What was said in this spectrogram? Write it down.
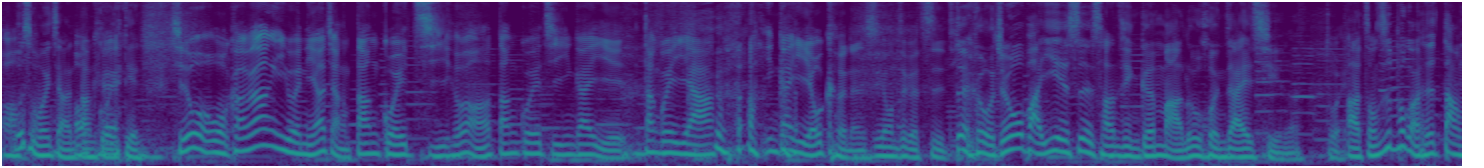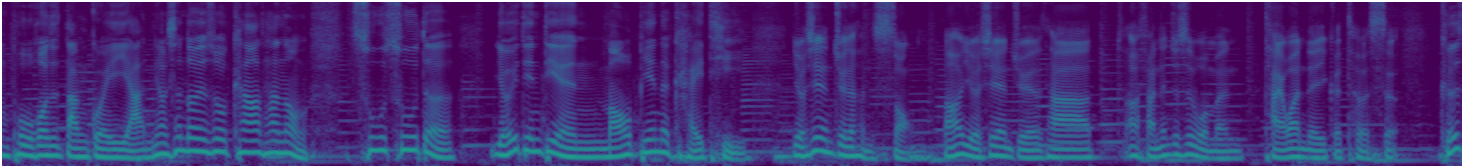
哦为什么会讲当归店？其实我我刚刚以为你要讲当归鸡，我好像当归鸡应该也当归鸭 应该也有可能是用这个字体。对，我觉得我把夜市的场景跟马路混在一起了。对啊，总之不管是当铺或是当归鸭，你好像都会说看到它那种粗粗的、有一点点毛边的楷体。有些人觉得很怂，然后有些人觉得它啊，反正就是我们台湾的一个特色。可是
